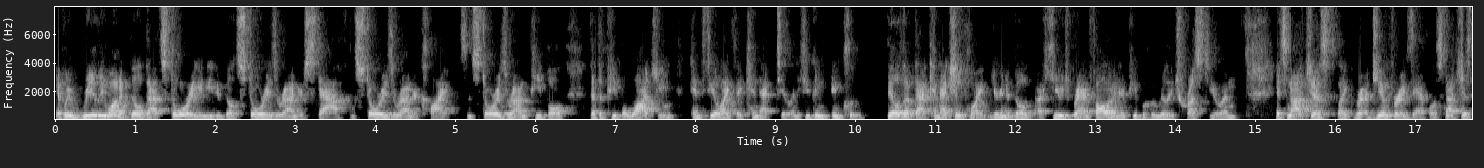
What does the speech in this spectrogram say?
if we really want to build that story, you need to build stories around your staff and stories around your clients and stories around people that the people watching can feel like they connect to. And if you can include build up that connection point, you're going to build a huge brand following and people who really trust you. And it's not just like a gym, for example, it's not just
